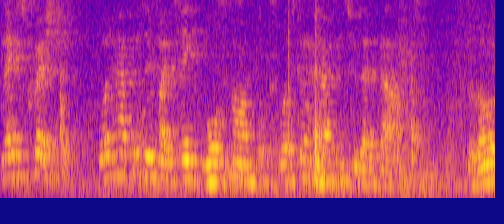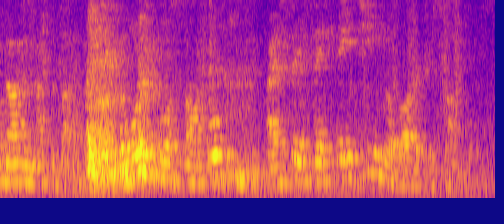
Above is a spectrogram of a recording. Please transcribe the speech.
Next question. What happens if I take more samples? What's going to happen to that bound? the lower bound and upper bound. If I take more and more samples, I say take 18 laboratory samples.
